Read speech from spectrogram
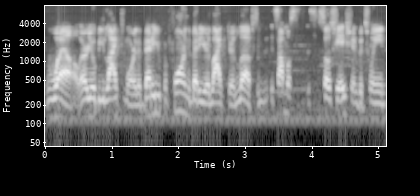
well or you'll be liked more. The better you perform, the better you're liked or loved. So it's almost this association between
